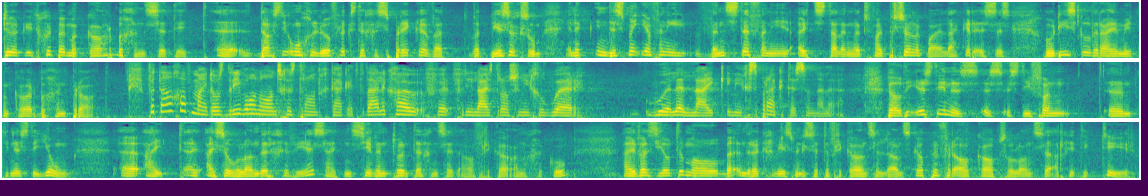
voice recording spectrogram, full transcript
toe ek dit goed bymekaar begin sit het, uh, daar's die ongelooflikste gesprekke wat wat besig is om en ek en dis my een van die winste van die uitstalling wat vir my persoonlik baie lekker is is hoe die skilderye met mekaar begin praat. Vertel gou vir my, daar's drie waarna ons gisterand gekyk het. Vertel ek gou vir vir die luisteraars en die gehoor hoe hulle lyk like en die gesprek tussen hulle. Wel, die eerste een is is is die van um, Tinus de Jong. Uh, hy hy's 'n Hollander gewees. Hy het in 27 in Suid-Afrika aangekom. Hy was heeltemal beïndruk geweest met die Suid-Afrikaanse landskap en veral Kaaps-Hollandse argitektuur.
